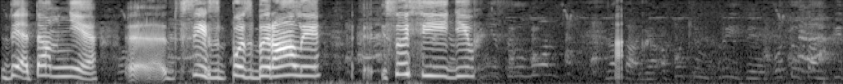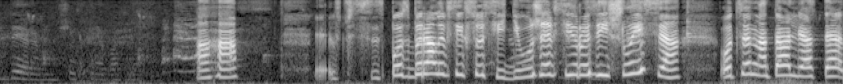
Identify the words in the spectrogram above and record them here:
Де там ні? Е, Всіх позбирали, е, сусідів. Ага. Е, Позбирали всіх сусідів, уже всі розійшлися. Оце Наталя те,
